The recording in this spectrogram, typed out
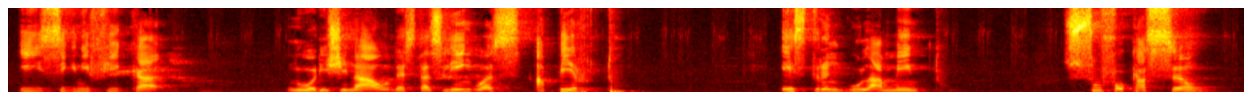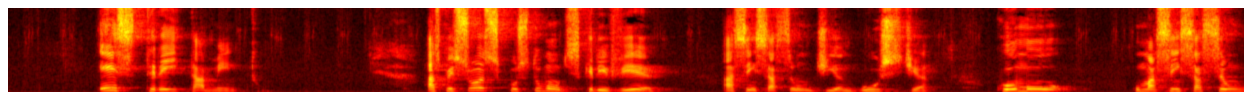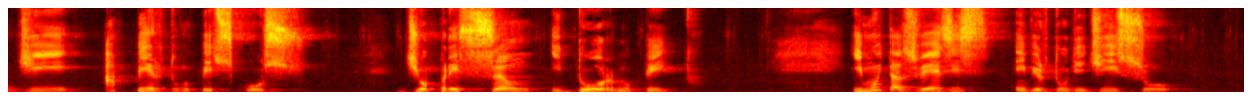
e significa, no original destas línguas, aperto, estrangulamento, sufocação estreitamento. As pessoas costumam descrever a sensação de angústia como uma sensação de aperto no pescoço, de opressão e dor no peito. E muitas vezes, em virtude disso,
